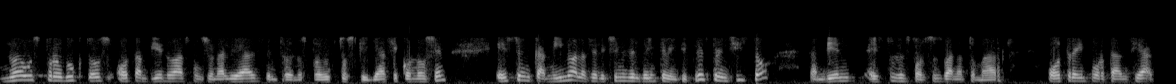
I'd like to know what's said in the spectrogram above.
nuevos productos o también nuevas funcionalidades dentro de los productos que ya se conocen. Esto en camino a las elecciones del 2023, pero insisto, también estos esfuerzos van a tomar otra importancia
